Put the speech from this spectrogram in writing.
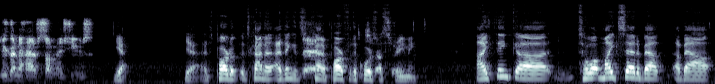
you're going to have some issues. Yeah, yeah. It's part of. It's kind of. I think it's yeah. kind of par for the course with streaming. I think uh, to what Mike said about about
